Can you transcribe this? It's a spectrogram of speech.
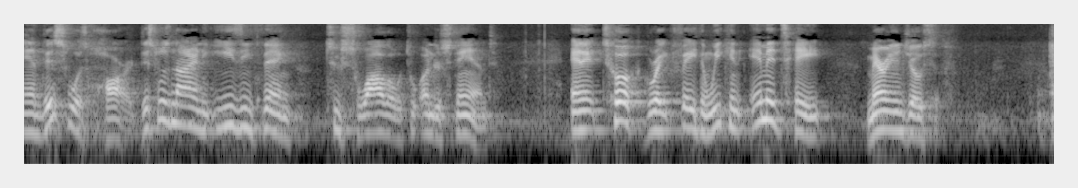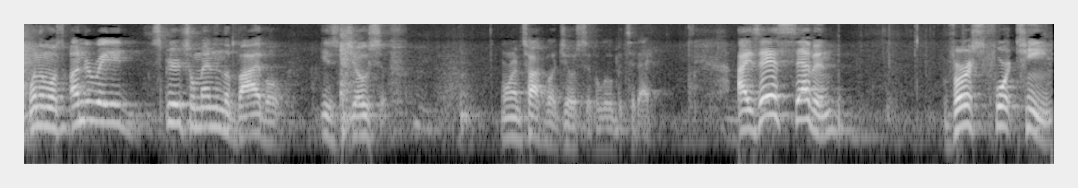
And this was hard. This was not an easy thing to swallow, to understand. And it took great faith, and we can imitate Mary and Joseph. One of the most underrated spiritual men in the Bible is Joseph. We're going to talk about Joseph a little bit today. Isaiah 7, verse 14,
